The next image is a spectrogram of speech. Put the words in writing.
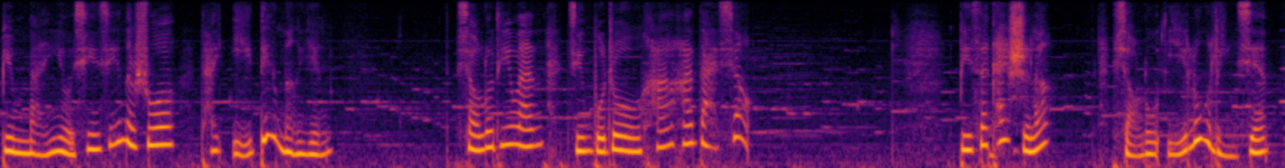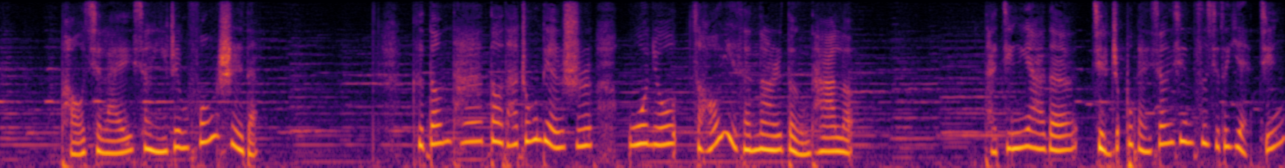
并满有信心地说：“他一定能赢。”小鹿听完，禁不住哈哈大笑。比赛开始了，小鹿一路领先。跑起来像一阵风似的。可当他到达终点时，蜗牛早已在那儿等他了。他惊讶的简直不敢相信自己的眼睛，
